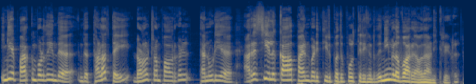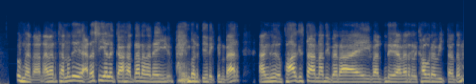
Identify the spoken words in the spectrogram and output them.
இங்கே பார்க்கும் பொழுது இந்த இந்த தளத்தை டொனால்ட் ட்ரம்ப் அவர்கள் தன்னுடைய அரசியலுக்காக பயன்படுத்தி இருப்பது போல் தெரிகின்றது. நீங்கள் எவ்வாறு அவதானிக்கிறீர்கள்? உண்மைதான். அவர் தனது அரசியலுக்காகத்தான் அதனை பயன்படுத்தி இருக்கின்றார் அங்கு பாகிஸ்தான் அதிபராய் வந்து அவர் கௌரவித்ததும்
